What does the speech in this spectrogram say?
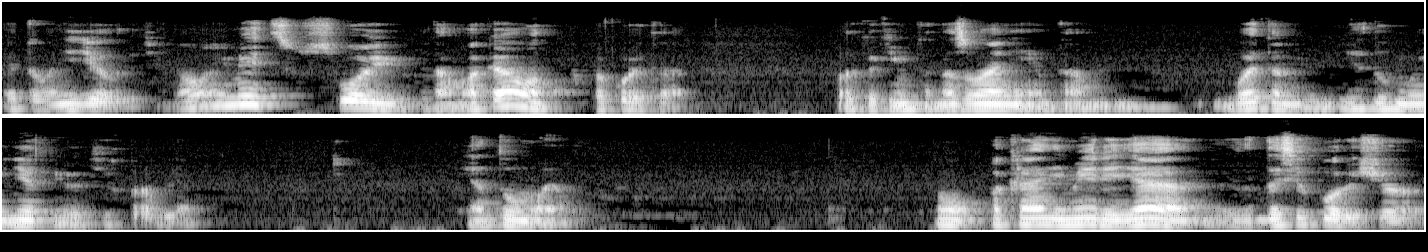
Этого не делайте. Но иметь свой там аккаунт какой-то под каким-то названием, там, в этом, я думаю, нет никаких проблем. Я думаю. Ну, по крайней мере, я до сих пор еще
